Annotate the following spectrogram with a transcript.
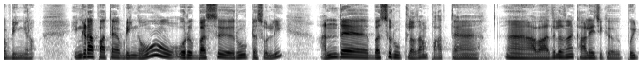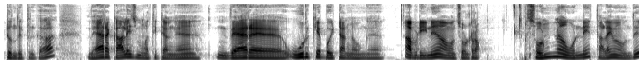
அப்படிங்கிறான். எங்கடா பார்த்தேன் அப்படிங்கவும் ஒரு பஸ்ஸு ரூட்டை சொல்லி அந்த பஸ் ரூட்டில் தான் பார்த்தேன். அவள் அதில் தான் காலேஜுக்கு போயிட்டு வந்துட்டுருக்கா. வேறு காலேஜ் மாற்றிட்டாங்க வேறு ஊருக்கே போயிட்டாங்க அவங்க அப்படின்னு அவன் சொல்கிறான் சொன்ன உடனே தலைவன் வந்து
